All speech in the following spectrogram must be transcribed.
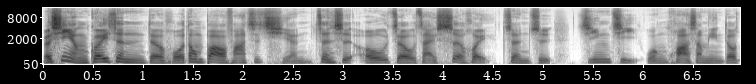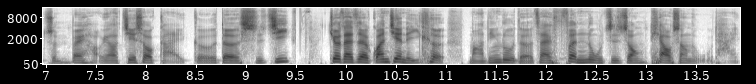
而信仰归正的活动爆发之前，正是欧洲在社会、政治、经济、文化上面都准备好要接受改革的时机。就在这关键的一刻，马丁·路德在愤怒之中跳上了舞台，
